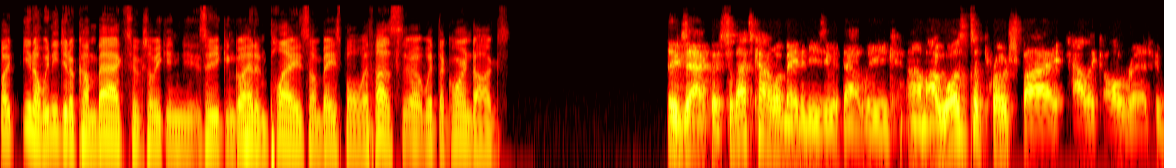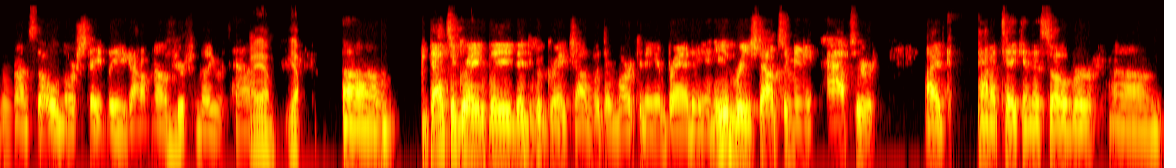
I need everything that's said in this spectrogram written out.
but you know, we need you to come back so so we can so you can go ahead and play some baseball with us uh, with the Corn Dogs." Exactly. So that's kind of what made it easy with that league. Um, I was approached by Alec Allred, who runs the Old North State League. I don't know if mm-hmm. you're familiar with him. I am. Yep. Um, that's a great league. They do a great job with their marketing and branding. And he had reached out to me after I had kind of taking this over. Um,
